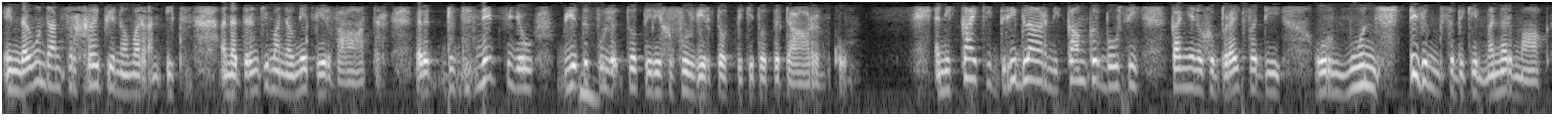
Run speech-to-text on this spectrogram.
En nou en dan vergryp jy nou maar aan iets en dan drink jy maar nou net weer water. Dat dit, dit net vir jou beter voel tot hierdie gevoel weer tot bietjie tot bedaring kom. En die kykie drieblaar en die kankerbossie kan jy nou gebruik wat die hormoonstuwing se bietjie minder maak.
